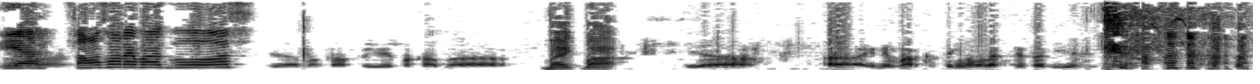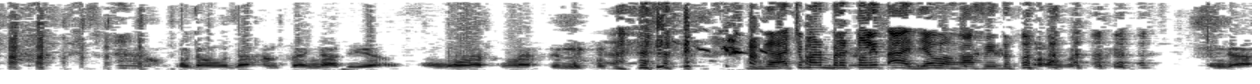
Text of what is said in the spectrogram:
Iya, selamat sore Pak Agus. Ya, Bang Kafe, apa kabar? Baik, Pak. Iya, uh, ini marketing ngeles ya tadi ya. Mudah-mudahan saya nggak di ngeles-ngelesin nih. Enggak, cuman berkelit aja Bang Kafe itu. oh, Enggak,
